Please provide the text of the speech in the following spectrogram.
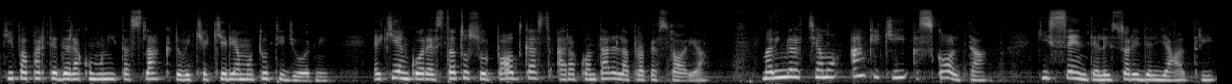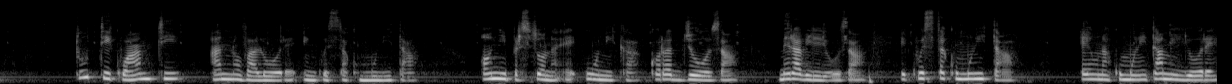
chi fa parte della comunità Slack dove chiacchieriamo tutti i giorni e chi ancora è stato sul podcast a raccontare la propria storia. Ma ringraziamo anche chi ascolta, chi sente le storie degli altri. Tutti quanti hanno valore in questa comunità. Ogni persona è unica, coraggiosa, meravigliosa e questa comunità è una comunità migliore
